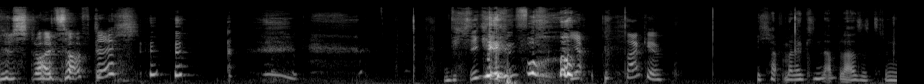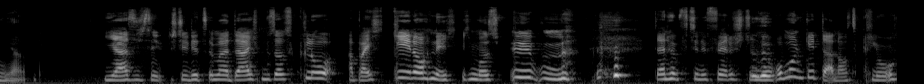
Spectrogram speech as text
Bin stolz auf dich? Wichtige Info. Ja, danke. Ich habe meine Kinderblase trainiert. Ja, sie ste- steht jetzt immer da, ich muss aufs Klo, aber ich gehe noch nicht, ich muss üben. Dann hüpft sie eine Viertelstunde rum und geht dann aufs Klo.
